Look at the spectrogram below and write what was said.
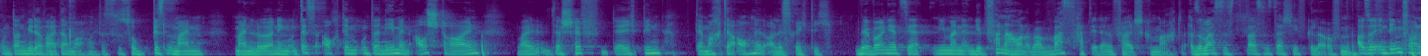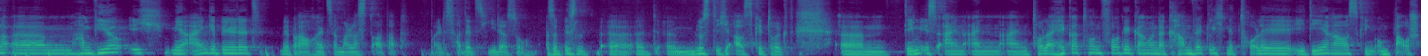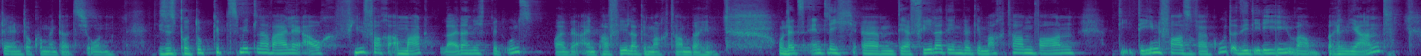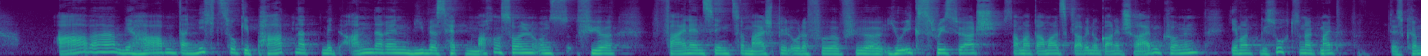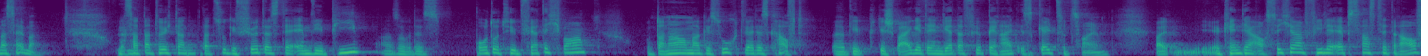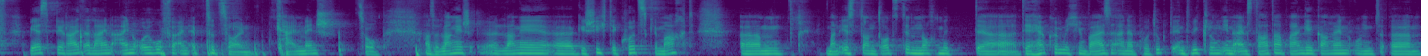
und dann wieder weitermachen. Das ist so ein bisschen mein, mein Learning. Und das auch dem Unternehmen ausstrahlen, weil der Chef, der ich bin, der macht ja auch nicht alles richtig. Wir wollen jetzt ja niemanden in die Pfanne hauen, aber was habt ihr denn falsch gemacht? Also was ist, was ist da schiefgelaufen? Also in dem Fall ähm, haben wir, ich, mir eingebildet, wir brauchen jetzt einmal ein Startup weil das hat jetzt jeder so, also ein bisschen äh, äh, lustig ausgedrückt. Ähm, dem ist ein, ein, ein toller Hackathon vorgegangen und da kam wirklich eine tolle Idee raus, ging um Baustellendokumentation. Dieses Produkt gibt es mittlerweile auch vielfach am Markt, leider nicht mit uns, weil wir ein paar Fehler gemacht haben dahin. Und letztendlich ähm, der Fehler, den wir gemacht haben, waren, die Ideenphase war gut, also die Idee war brillant aber wir haben dann nicht so gepartnert mit anderen, wie wir es hätten machen sollen, uns für Financing zum Beispiel oder für, für UX Research, das haben wir damals, glaube ich, noch gar nicht schreiben können, jemanden gesucht, sondern gemeint, das können wir selber. Und das hat natürlich dann dazu geführt, dass der MVP, also das Prototyp fertig war. Und dann haben wir mal gesucht, wer das kauft. Äh, geschweige denn, wer dafür bereit ist, Geld zu zahlen. Weil ihr kennt ja auch sicher, viele Apps hast du drauf. Wer ist bereit, allein ein Euro für eine App zu zahlen? Kein Mensch. So. Also lange, äh, lange äh, Geschichte kurz gemacht. Ähm, man ist dann trotzdem noch mit der, der herkömmlichen Weise einer Produktentwicklung in ein Startup reingegangen und ähm,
